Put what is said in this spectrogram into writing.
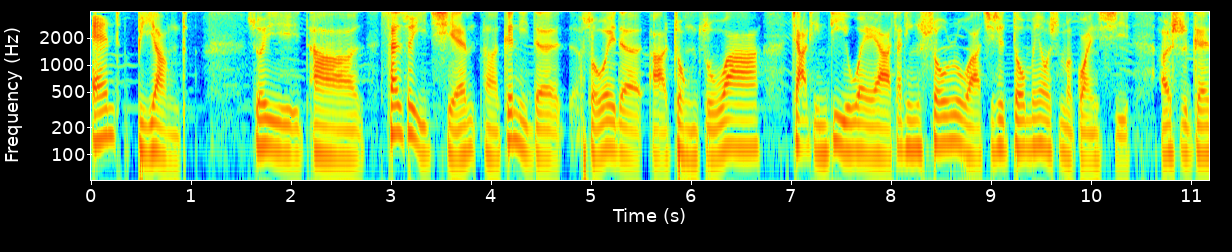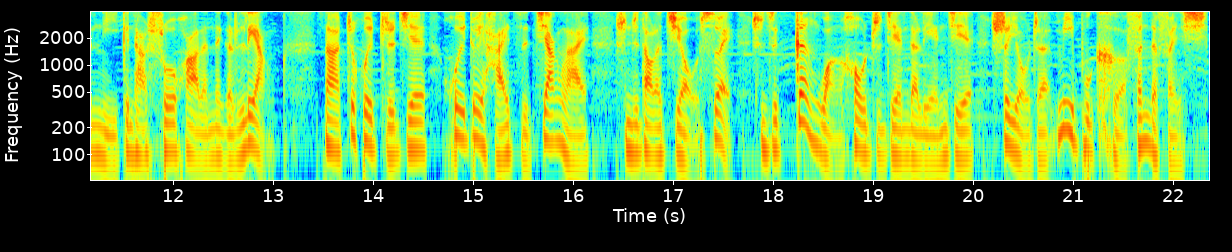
and beyond. 所以啊，三、岁以前啊，跟你的所谓的啊种族啊、家庭地位啊、家庭收入啊，其实都没有什么关系，而是跟你跟他说话的那个量。那这会直接会对孩子将来，甚至到了九岁，甚至更往后之间的连接是有着密不可分的分析。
